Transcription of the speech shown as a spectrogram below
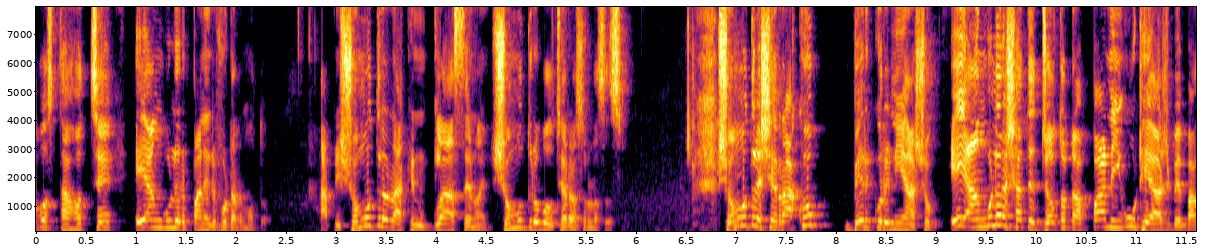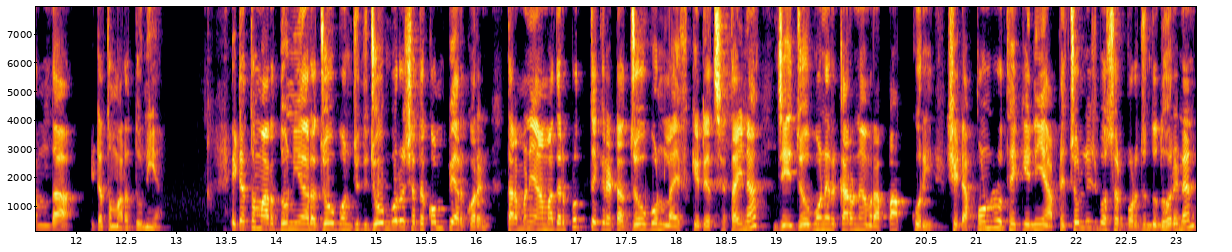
অবস্থা হচ্ছে এই আঙ্গুলের পানির ফোঁটার মতো। আপনি সমুদ্রে রাখেন, গ্লাসে নয়, সমুদ্র বলছে রসল্লা সমুদ্রে সে রাখুক, বের করে নিয়ে আসুক। এই আঙ্গুলের সাথে যতটা পানি উঠে আসবে বান্দা, এটা তোমার দুনিয়া। এটা তোমার দুনিয়ার যৌবন, যদি যৌবনের সাথে কম্পেয়ার করেন, তার মানে আমাদের প্রত্যেকের একটা যৌবন লাইফ কেটেছে, তাই না? যে যৌবনের কারণে আমরা পাপ করি, সেটা পনেরো থেকে নিয়ে আপনি চল্লিশ বছর পর্যন্ত ধরে নেন।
